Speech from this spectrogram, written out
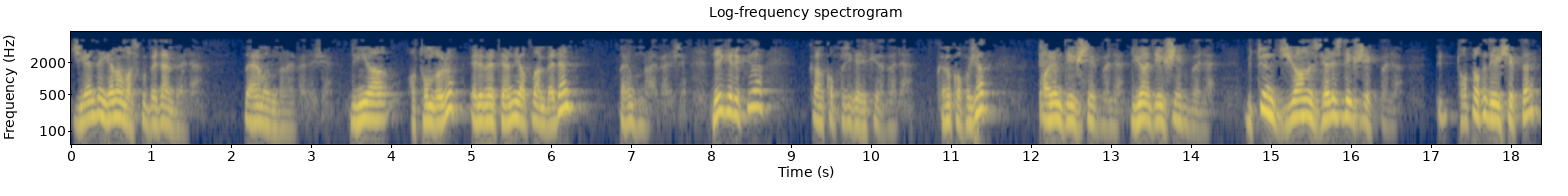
Cehennette yanamaz bu beden böyle. Dayanamaz bunlara böylece. Dünya atomları, elementlerinde yapılan beden dayanamaz bunlara böylece. Ne gerekiyor? Kan kopması gerekiyor böyle. Kan kopacak, alem değişecek böyle. Dünya değişecek böyle. Bütün cihanın zerresi değişecek böyle. Toprakı değişecekler.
